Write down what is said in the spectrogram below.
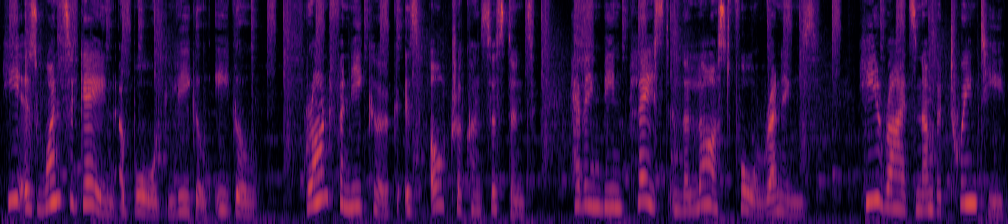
He is once again aboard Legal Eagle. Grant van Niekerk is ultra consistent, having been placed in the last four runnings. He rides number 20,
